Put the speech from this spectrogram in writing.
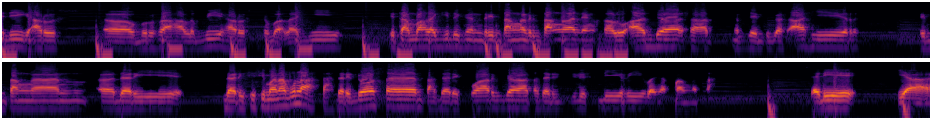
Jadi harus uh, berusaha lebih, harus coba lagi. Ditambah lagi dengan rintangan-rintangan yang selalu ada saat ngerjain tugas akhir, rintangan uh, dari dari sisi mana pun lah, entah dari dosen, entah dari keluarga, entah dari diri sendiri, banyak banget lah. Jadi ya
